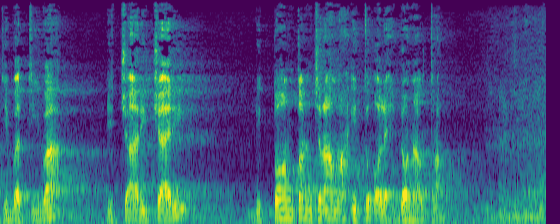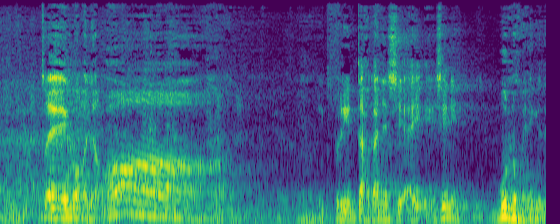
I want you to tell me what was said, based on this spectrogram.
tiba-tiba dicari-cari ditonton ceramah itu oleh Donald Trump. Tengoknya, oh, diperintahkannya CIA sini bunuh ini gitu.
